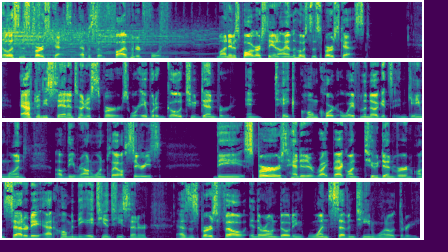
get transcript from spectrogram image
You're listening to Spurscast, episode 540. My name is Paul Garcia, and I am the host of the Spurscast. After the San Antonio Spurs were able to go to Denver and take home court away from the Nuggets in Game One of the Round One playoff series, the Spurs handed it right back on to Denver on Saturday at home in the AT&T Center as the Spurs fell in their own building 117-103.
